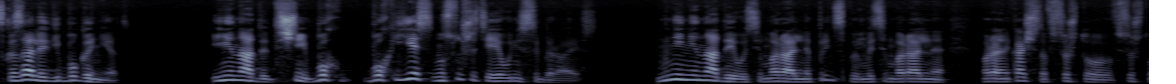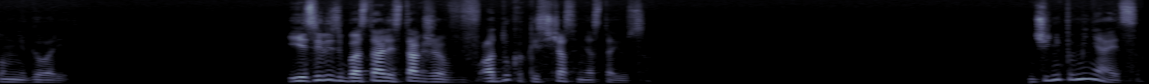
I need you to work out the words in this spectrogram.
сказали, и Бога нет. И не надо, точнее, Бог, Бог есть, но слушайте, я его не собираюсь. Мне не надо его эти моральные принципы, эти моральные, моральные качества, все что, все, что он мне говорит. И эти люди бы остались так же в аду, как и сейчас они остаются. Ничего не поменяется.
